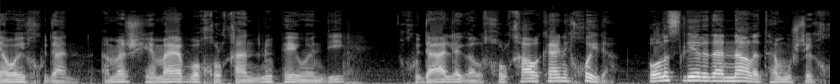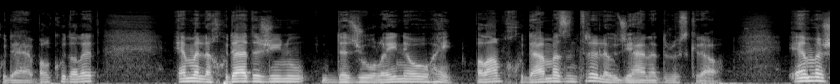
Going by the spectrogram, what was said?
نەوەی خوددان ئەمەش هێمایە بۆ خوڵقاندن و پەیوەندی خوددا لەگەڵ خوڵقاوەکانی خۆیدا بۆڵس لێرەدا ناڵێت هەموو شتێک خوددایە بەڵکو دەڵێت ئێمە لە خوددا دەژین و دەجوڵینەوە و هەین بەڵام خودا مەزنترە لەو جیهانە دروست کراوە ئێمەش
